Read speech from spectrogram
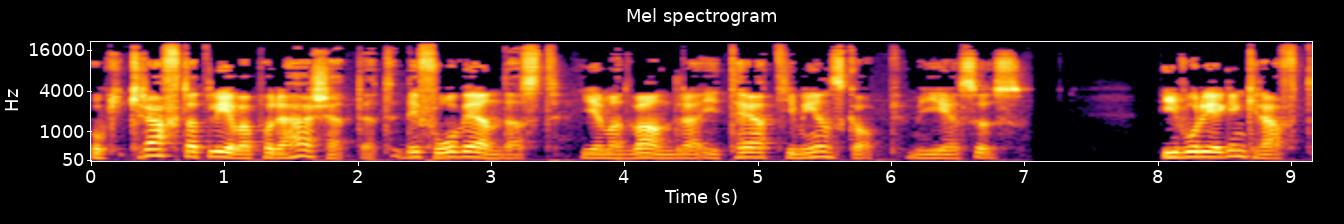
Och kraft att leva på det här sättet, det får vi endast genom att vandra i tät gemenskap med Jesus. I vår egen kraft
